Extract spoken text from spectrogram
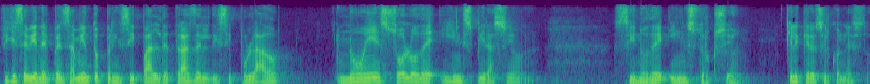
Fíjese bien, el pensamiento principal detrás del discipulado no es solo de inspiración, sino de instrucción. ¿Qué le quiero decir con esto?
